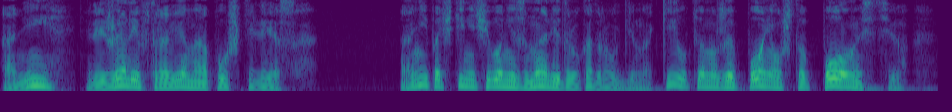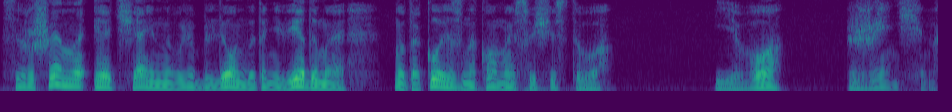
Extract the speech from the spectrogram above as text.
Они лежали в траве на опушке леса. Они почти ничего не знали друг о друге, но Килтон уже понял, что полностью, совершенно и отчаянно влюблен в это неведомое, но такое знакомое существо. Его женщина.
